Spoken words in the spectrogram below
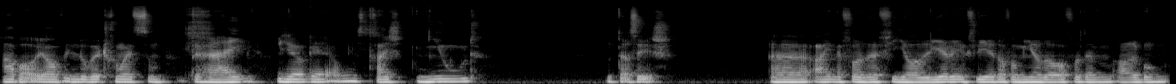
Aber ja, wenn du willst, kommen wir jetzt zum 3. Ja, gern. Das 3 ist Nude. Und das ist äh, einer von den vier Lieblingslieder von mir da von dem Album.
